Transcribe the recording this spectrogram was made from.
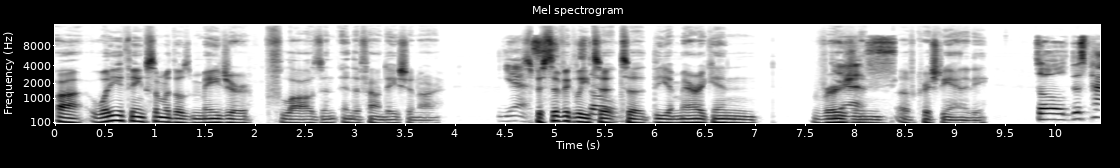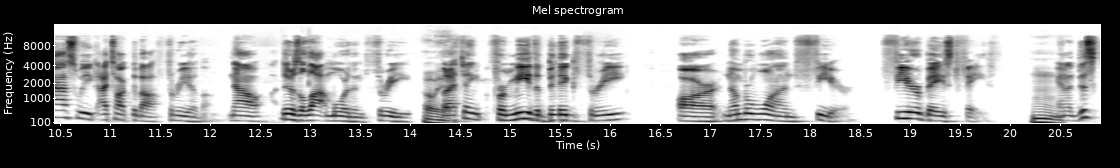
Uh, what do you think some of those major flaws in, in the foundation are, yes, specifically So- to to the American version Yes. of Christianity? So this past week, I talked about three of them. Now, there's a lot more than three, Oh, yeah. but I think for me, the big three are number one, fear, fear-based faith, Hmm. and this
